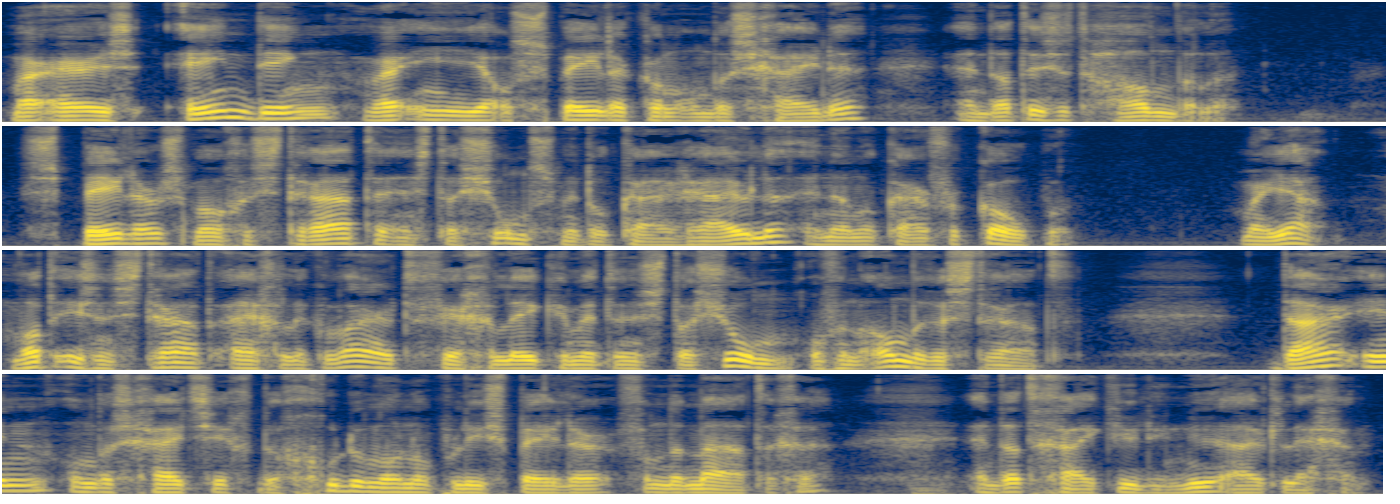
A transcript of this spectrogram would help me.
Maar er is één ding waarin je je als speler kan onderscheiden, en dat is het handelen. Spelers mogen straten en stations met elkaar ruilen en aan elkaar verkopen. Maar ja, wat is een straat eigenlijk waard vergeleken met een station of een andere straat? Daarin onderscheidt zich de goede Monopoly-speler van de matige, en dat ga ik jullie nu uitleggen.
